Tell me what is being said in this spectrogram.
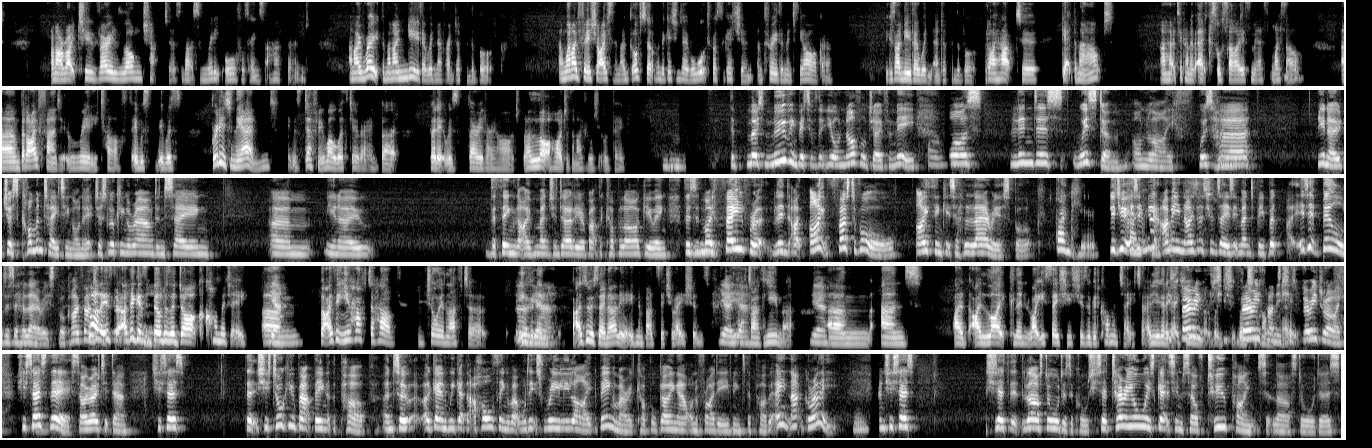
And I write two very long chapters about some really awful things that happened. And I wrote them and I knew they would never end up in the book. And when I'd finished writing them, I got up from the kitchen table, walked across the kitchen and threw them into the Aga because I knew they wouldn't end up in the book. But I had to get them out. I had to kind of exorcise myself. Mm. Um, but I found it really tough. It was it was brilliant in the end. It was definitely well worth doing, but but it was very very hard. A lot harder than I thought it would be. Mm-hmm. the most moving bit of the, your novel, Joe, for me, Oh. was Linda's wisdom on life. Was her, mm. you know, just commentating on it, just looking around and saying, um, you know, the thing that I've mentioned earlier about the couple arguing. There's my favourite Linda. I, I first of all, I think it's a hilarious book. Thank you. Did you? Is it? You. I mean, I shouldn't say is it meant to be, but is it billed as a hilarious book? I found. Well, it it's I think it's billed as a dark comedy. Yeah. Um, but I think you have to have joy and laughter, Oh, even yeah. in as we were saying earlier, even in bad situations. Yeah, You yeah, have to have humour. yeah. Um, and I I like Lynn, like you say, she's she's a good commentator, and you're going to She's get very, when she's she when very she funny. She's very dry. She says this. I wrote it down. She says that she's talking about being at the pub, and so again we get that whole thing about what it's really like being a married couple going out on a Friday evening to the pub. It ain't that great. And she says. She said that last orders are called. She said Terry always gets himself two pints at last orders,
